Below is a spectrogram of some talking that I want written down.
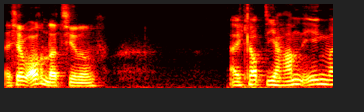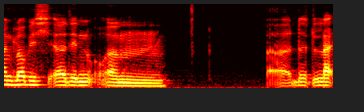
Ich habe auch ein Latinum. Aber ich glaube, die haben irgendwann, glaube ich, äh, den ähm, äh, La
